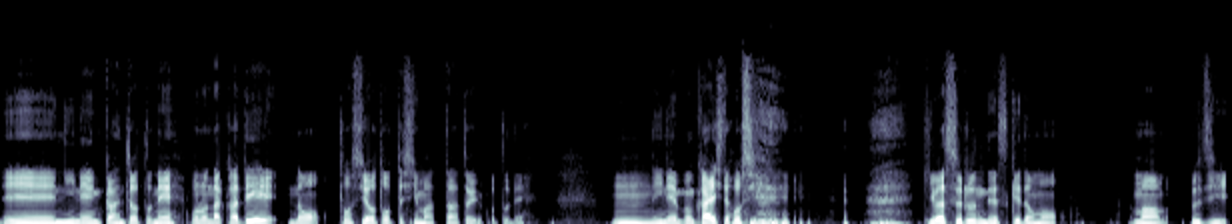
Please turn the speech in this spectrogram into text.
えー、2年間ちょっとね、コロナ禍での年を取ってしまったということで、うん、2年分返してほしい気はするんですけども、まあ、無事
